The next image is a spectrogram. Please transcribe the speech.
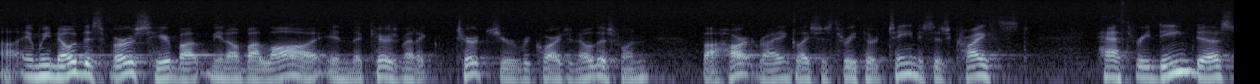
uh, and we know this verse here by, you know, by law in the charismatic church, you're required to know this one by heart, right? In Galatians 3.13, it says, Christ hath redeemed us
